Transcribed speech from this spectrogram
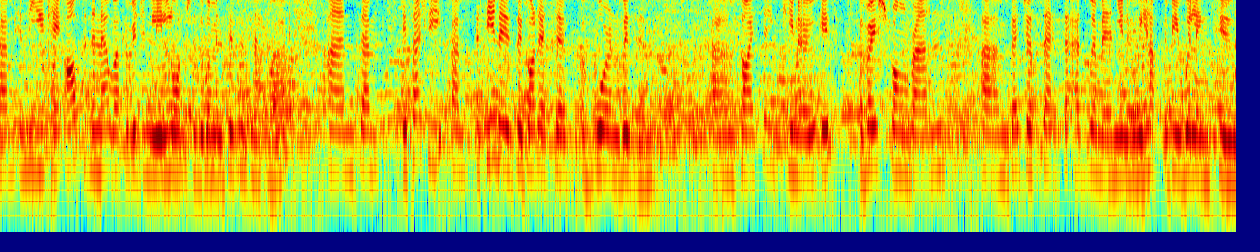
um, in the UK after the network originally launched as a women's business network, and um, it's actually um, Athena is the goddess of, of war and wisdom. Um, so I think you know it's a very strong brand um, that just says that as women, you know, we have to be willing to,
